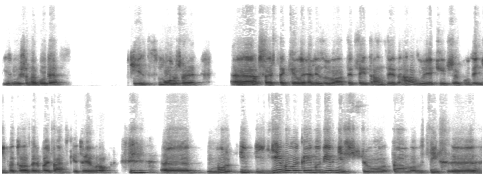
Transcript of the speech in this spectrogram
і змушена буде чи зможе все ж таки легалізувати цей транзит газу, який вже буде нібито азербайджанський до Європи. Е, і, і є велика ймовірність, що там в цих е,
